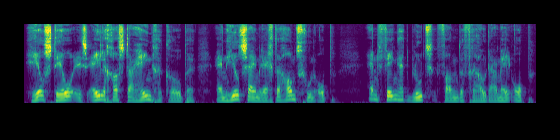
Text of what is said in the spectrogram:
Heel stil is Elegas daarheen gekropen en hield zijn rechterhandschoen op en ving het bloed van de vrouw daarmee op.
